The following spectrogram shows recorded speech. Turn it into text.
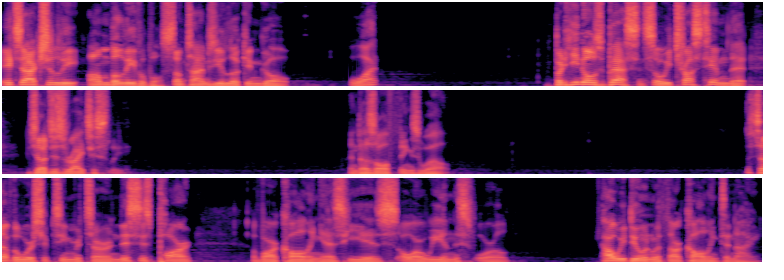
It's actually unbelievable. Sometimes you look and go, What? But He knows best, and so we trust Him that judges righteously and does all things well. Let's have the worship team return. This is part of our calling as He is, so are we in this world. How are we doing with our calling tonight?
